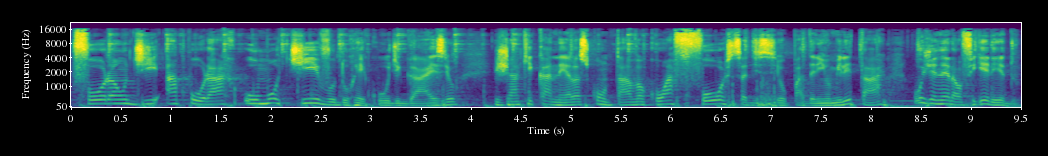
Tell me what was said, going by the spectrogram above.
foram de apurar o motivo do recuo de Geisel, já que Canelas contava com a força de seu padrinho militar, o general Figueiredo.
